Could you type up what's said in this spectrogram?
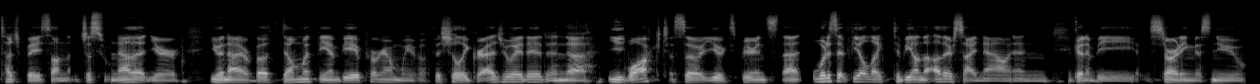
touch base on just now that you're you and I are both done with the MBA program. We've officially graduated, and uh, you walked, so you experienced that. What does it feel like to be on the other side now and going to be starting this new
